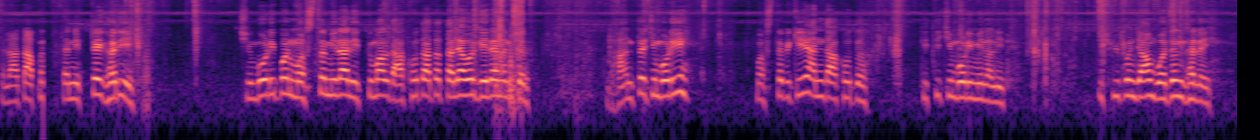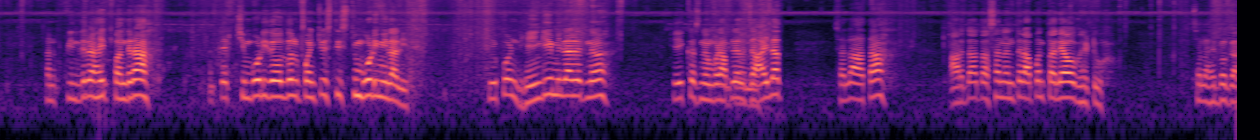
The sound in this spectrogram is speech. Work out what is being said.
चला आता आपण आता निघते घरी. चिंबोडी पण मस्त मिळाली. तुम्हाला दाखवतं आता तल्यावर गेल्यानंतर. भांत चिंबोडी मस्तपैकी आणि दाखवतं किती चिंबोडी मिळालीत पिशवी पण जाम वजन झालं आहे आणि पिंजरा आहेत पंधरा. आणि त्यात चिंबोडी जवळजवळ पंचवीस तीस चिंबोडी मिळालीत. ते पण ढेंगे मिळालेत ना. एकच नंबर. आपल्याला जायला चला आता अर्धा तासानंतर आपण तल्यावर भेटू. चला हे बघा.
